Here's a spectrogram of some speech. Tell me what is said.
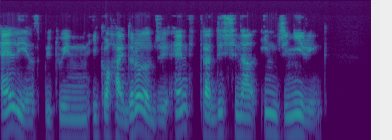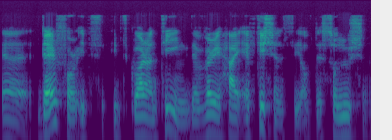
alliance between ecohydrology and traditional engineering uh, therefore, it's, it's guaranteeing the very high efficiency of the solutions.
